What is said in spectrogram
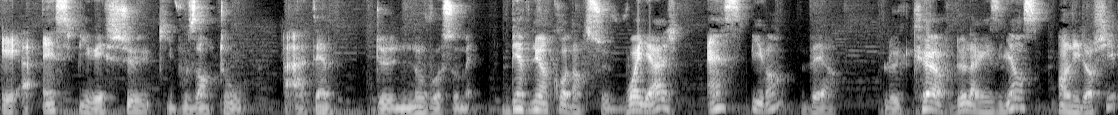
et à inspirer ceux qui vous entourent à atteindre de nouveaux sommets. Bienvenue encore dans ce voyage inspirant vers le cœur de la résilience en leadership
